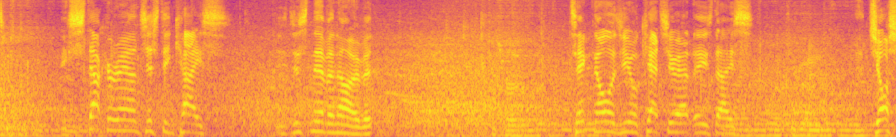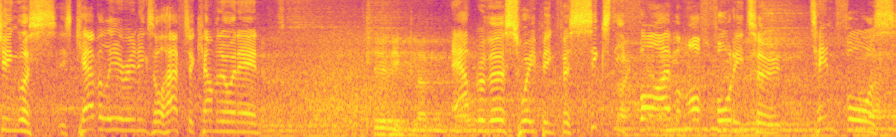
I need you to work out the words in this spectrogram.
just to He stuck around just in case. You just never know, but technology will catch you out these days. Josh Inglis, his Cavalier innings will have to come to an end. Out reverse sweeping for 65 off 42, 10 fours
